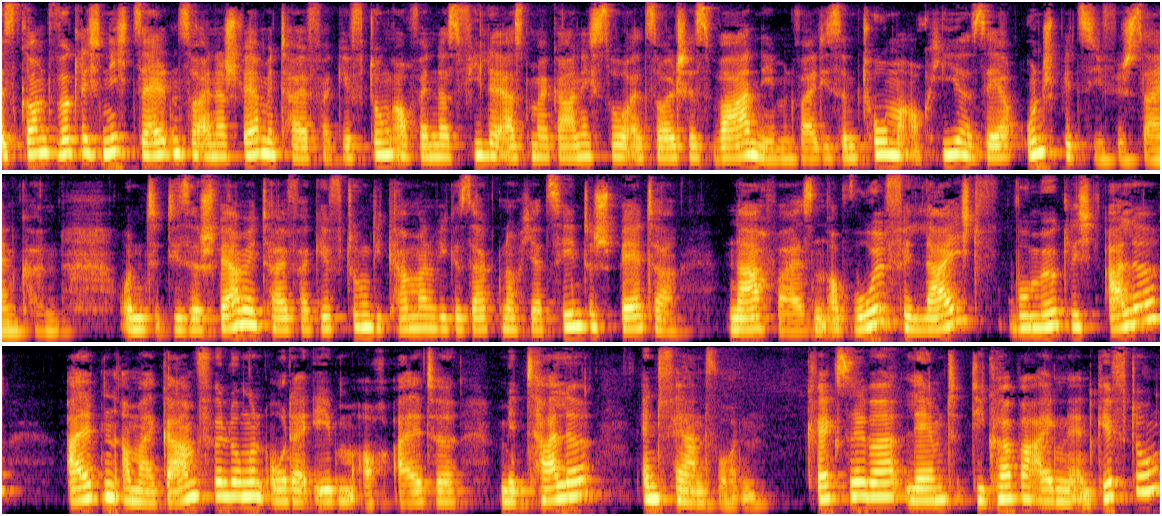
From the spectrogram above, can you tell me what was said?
Es kommt wirklich nicht selten zu einer Schwermetallvergiftung, auch wenn das viele erstmal gar nicht so als solches wahrnehmen, weil die Symptome auch hier sehr unspezifisch sein können. Und diese Schwermetallvergiftung, die kann man, wie gesagt, noch Jahrzehnte später nachweisen, obwohl vielleicht womöglich alle alten Amalgamfüllungen oder eben auch alte Metalle entfernt wurden. Quecksilber lähmt die körpereigene Entgiftung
